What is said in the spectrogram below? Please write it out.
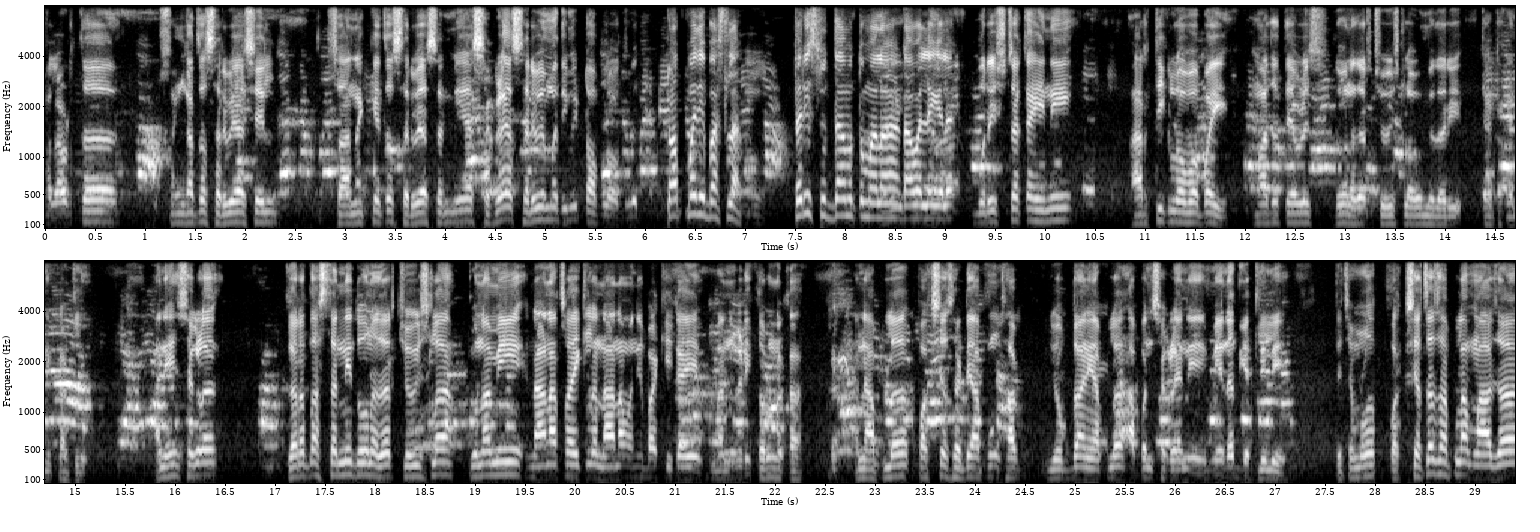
मला वाटतं संघाचा सर्वे असेल चाणक्याचा सर्वे असेल मी या सगळ्या सर्वेमध्ये मी टॉपला होतो. टॉपमध्ये बसलात तरी सुद्धा मग तुम्हाला डावललं गेलं. वरिष्ठ काहींनी आर्थिक लोभापायी माझं त्यावेळेस दोन हजार चोवीसला उमेदवारी त्या ठिकाणी काढली आणि हे सगळं करत असताना दोन हजार चोवीसला पुन्हा मी नानाचं ऐकलं नाना म्हणे बाकी काही भानगडी करू नका. आणि आपलं पक्षासाठी आपण खा योगदान आहे आपलं आपण सगळ्यांनी मेहनत घेतलेली आहे. त्याच्यामुळं पक्षाचाच आपला माझा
